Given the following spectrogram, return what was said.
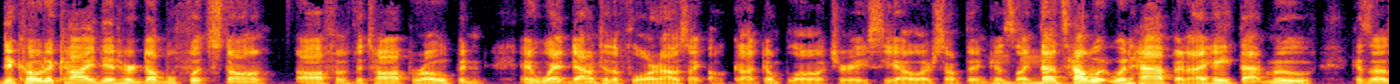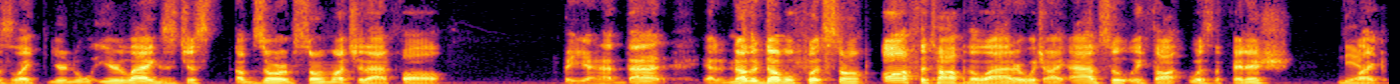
Dakota Kai did her double foot stomp off of the top rope and and went down to the floor and I was like, "Oh god, don't blow out your ACL or something because like Mhm. that's how it would happen." I hate that move because I was like your your legs just absorb so much of that fall. But you had that, you had another double foot stomp off the top of the ladder, which I absolutely thought was the finish. Yeah. Like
